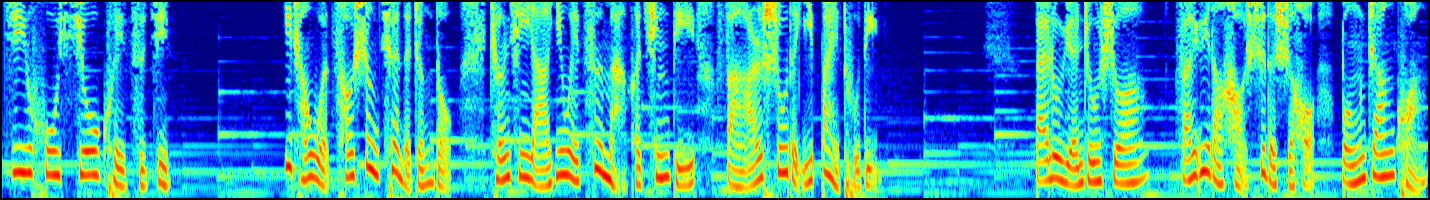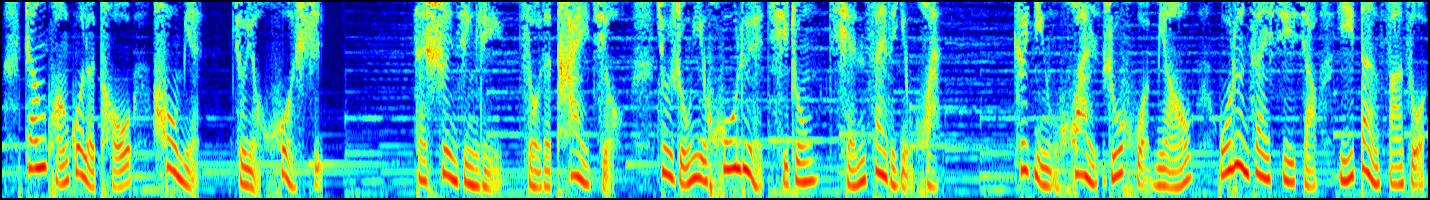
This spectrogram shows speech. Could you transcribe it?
几乎羞愧自尽。一场稳操胜券的争斗，程清雅因为自满和轻敌，反而输得一败涂地。白鹿原中说：“凡遇到好事的时候，甭张狂，张狂过了头，后面就有祸事。”在顺境里走得太久，就容易忽略其中潜在的隐患。可隐患如火苗，无论再细小，一旦发作，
